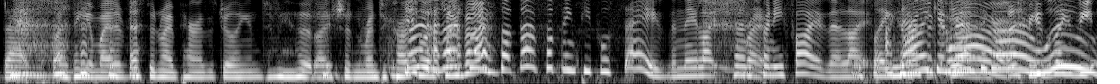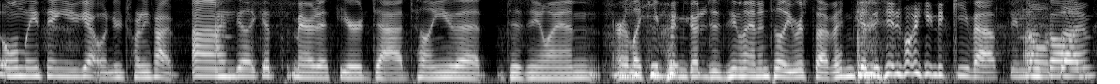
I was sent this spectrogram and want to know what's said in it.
That I think it might have just been my parents drilling into me that I shouldn't rent a car until I was that's, 25. that's, that's something people say when they like turn Right. 25. They're like, It's like, I can now rent I a can car. rent a car. It's like the only thing you get when you're 25. Um, I feel like it's Meredith, your dad, telling you that Disneyland or like you couldn't go to Disneyland until you were seven because he didn't want you to keep asking the Oh whole God! time.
